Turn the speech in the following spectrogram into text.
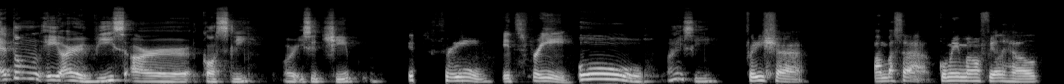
Etong ARVs are costly or is it cheap? It's free. It's free. Oh, I see. Free siya. Ang basta, kung may mga PhilHealth,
